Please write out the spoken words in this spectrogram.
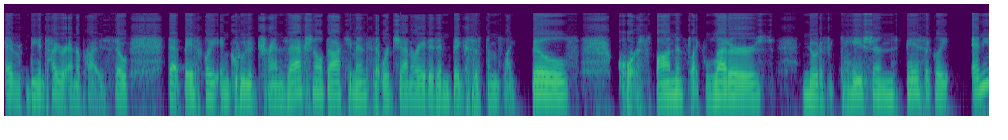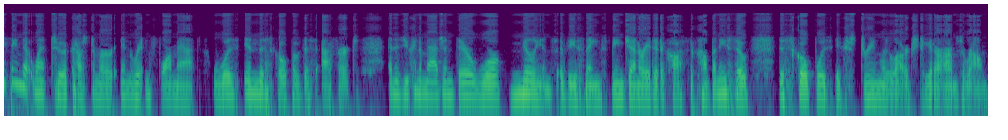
the entire enterprise. So that basically included transactional documents that were generated in big systems like bills, correspondence like letters, notifications, basically anything that went to a customer in written format was in the scope of this effort. And as you can imagine, there were millions of these things being generated across the company, so the scope was extremely large to get our arms around.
